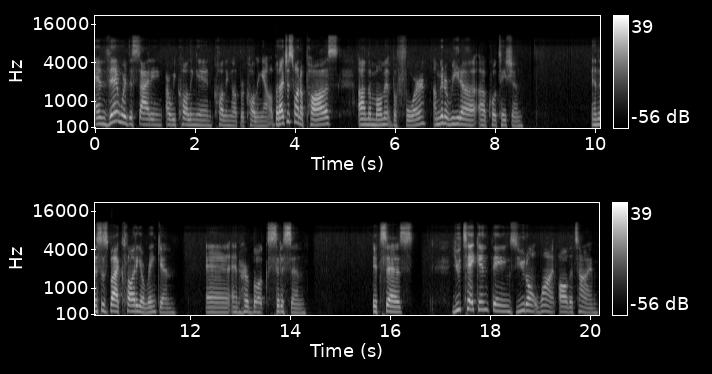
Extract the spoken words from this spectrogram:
And then we're deciding are we calling in, calling up, or calling out? But I just want to pause on the moment before. I'm going to read a, a quotation. And this is by Claudia Rankine and, and her book, Citizen. It says, You take in things you don't want all the time.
